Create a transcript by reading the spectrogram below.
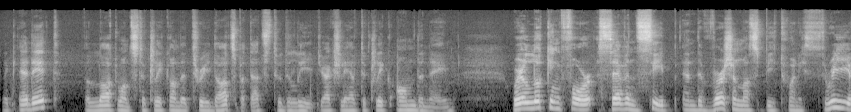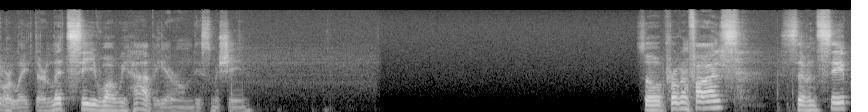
click edit, a lot wants to click on the three dots, but that's to delete. You actually have to click on the name. We're looking for 7-zip and the version must be 23 or later. Let's see what we have here on this machine. So program files, 7-zip,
